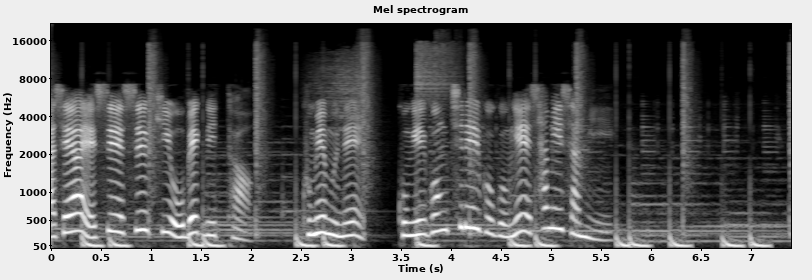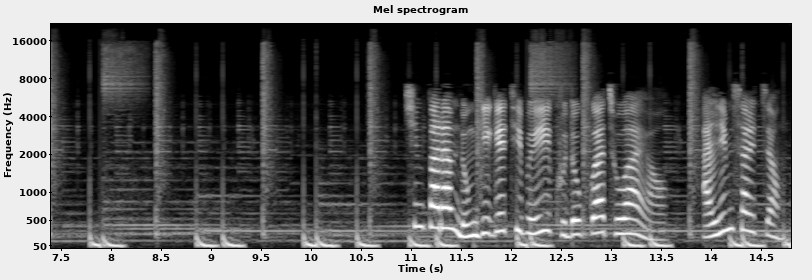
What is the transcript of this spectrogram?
아세아 SS 기 500리터. 구매문의 010-7190-3232. 신바람 농기계 TV 구독과 좋아요, 알림 설정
